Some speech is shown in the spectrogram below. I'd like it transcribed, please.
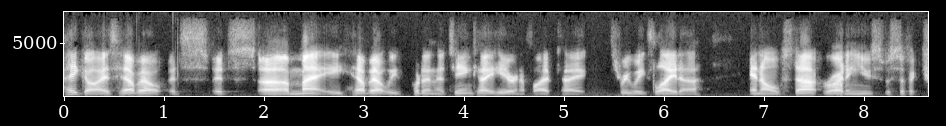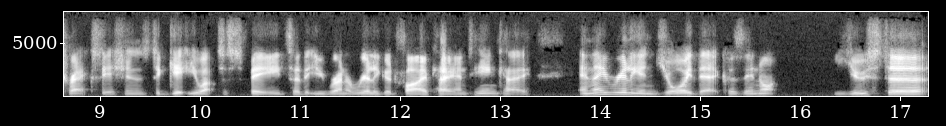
hey guys, how about it's it's uh, May? How about we put in a 10k here and a 5k three weeks later, and I'll start writing you specific track sessions to get you up to speed so that you run a really good 5k and 10k. And they really enjoyed that because they're not used to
